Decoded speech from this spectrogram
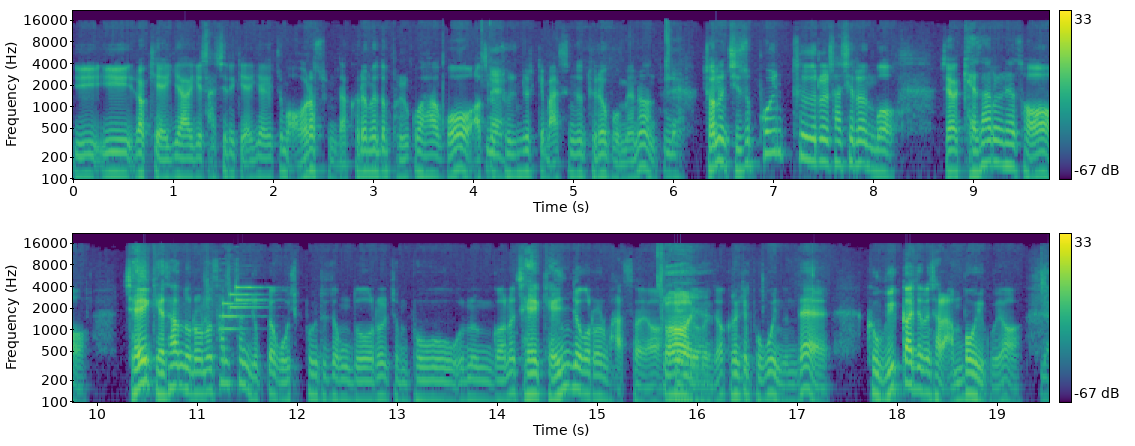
이, 이렇게 얘기하기 자신 있게 얘기하기 좀 어렵습니다. 그럼에도 불구하고 앞서 네. 조심스럽게 말씀 좀 드려보면은 네. 저는 지수 포인트를 사실은 뭐 제가 계산을 해서 제 계산으로는 3,650포인트 정도를 좀 보는 거는 제 개인적으로는 봤어요. 아, 개인적으로요. 그렇게 보고 있는데 그 위까지는 잘 안 보이고요. 네.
